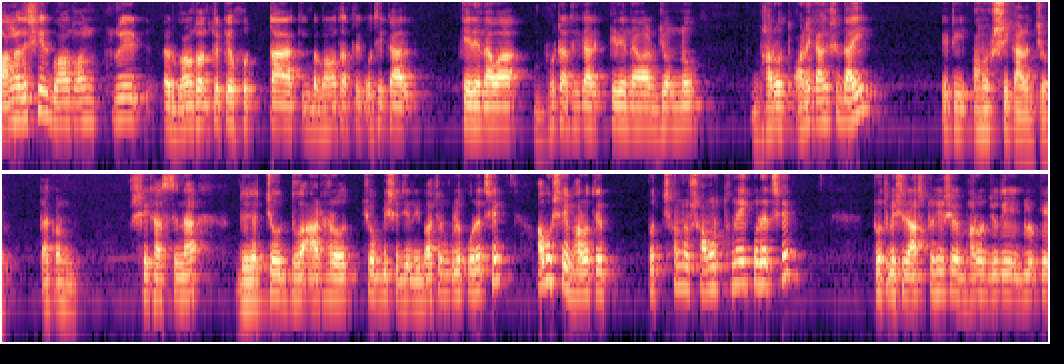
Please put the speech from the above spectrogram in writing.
বাংলাদেশের গণতন্ত্রের, গণতন্ত্রকে হত্যা কিংবা গণতান্ত্রিক অধিকার কেড়ে নেওয়া, ভোটাধিকার কেড়ে নেওয়ার জন্য ভারত অনেকাংশে দায়ী, এটি অনস্বীকার্য। তার কারণ শেখ হাসিনা দু হাজার চোদ্দ, আঠারো, চব্বিশে যে নির্বাচনগুলো করেছে, অবশ্যই ভারতের প্রচ্ছন্ন সমর্থনেই করেছে। প্রতিবেশী রাষ্ট্র হিসেবে ভারত যদি এইগুলোকে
